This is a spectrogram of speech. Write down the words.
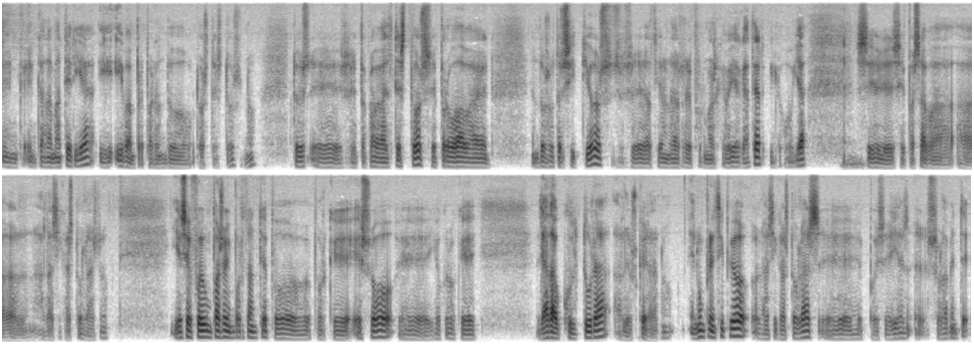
en, en cada materia y iban preparando los textos, ¿no? Entonces eh, se preparaba el texto, se probaba en, en dos o tres sitios, se hacían las reformas que había que hacer y luego ya se, se pasaba a, a las icastolas, ¿no? Y ese fue un paso importante por- porque eso eh, yo creo que le ha dado cultura al euskera, ¿no? En un principio las icastolas eh, pues serían eh, solamente,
